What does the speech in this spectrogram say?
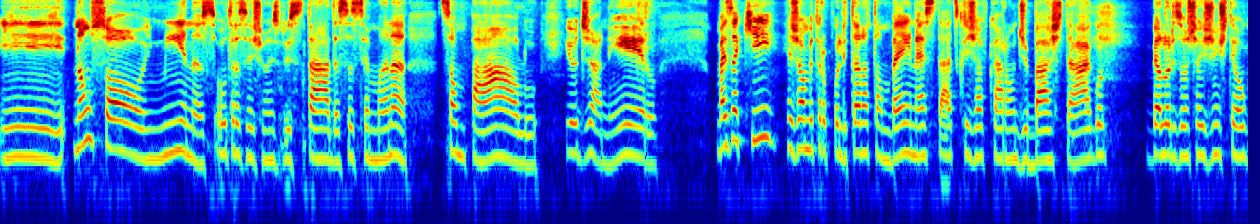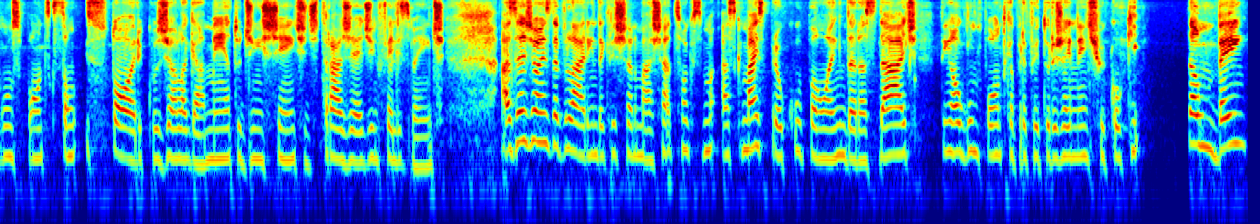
E não só em Minas, outras regiões do estado, essa semana São Paulo, Rio de Janeiro. Mas aqui, região metropolitana também, né? Cidades que já ficaram debaixo da água. Belo Horizonte a gente tem alguns pontos que são históricos de alagamento, de enchente, de tragédia, infelizmente. As regiões da Vilarinda da Cristiano Machado são as que mais preocupam ainda na cidade. Tem algum ponto que a prefeitura já identificou que também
